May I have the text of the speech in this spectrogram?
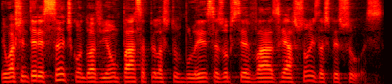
eu acho interessante quando o avião passa pelas turbulências observar as reações das pessoas.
